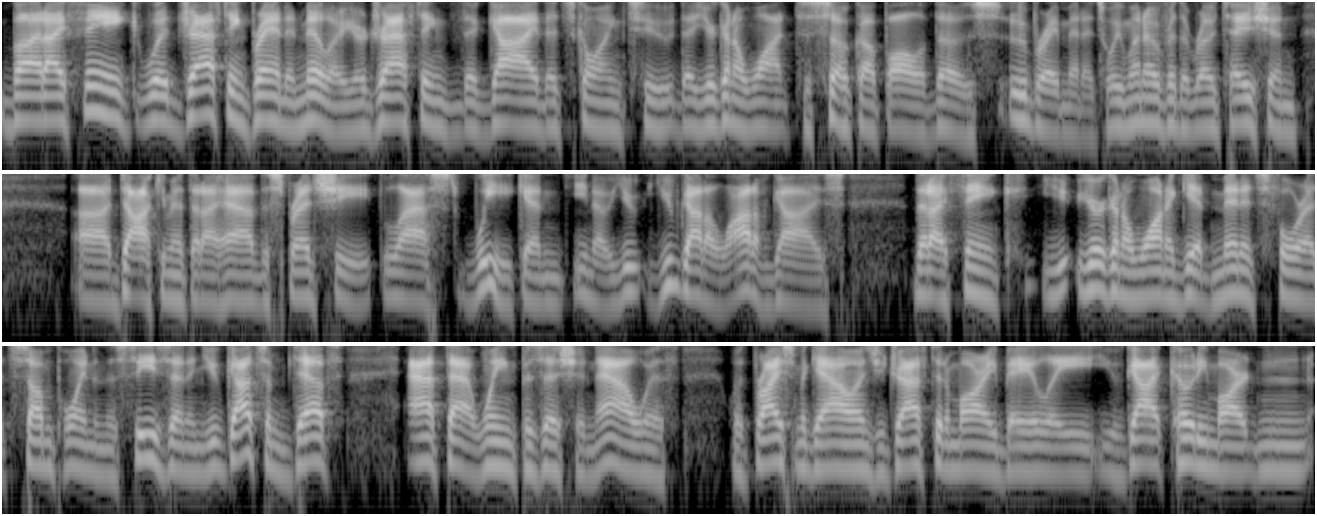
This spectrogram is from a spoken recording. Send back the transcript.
But I think with drafting Brandon Miller, you're drafting the guy that's going to that you're going to want to soak up all of those Oubre minutes. We went over the rotation uh, document that I have, the spreadsheet last week, and you know you you've got a lot of guys that I think you're going to want to get minutes for at some point in the season. And you've got some depth at that wing position now with with Bryce McGowens. You drafted Amari Bailey. You've got Cody Martin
